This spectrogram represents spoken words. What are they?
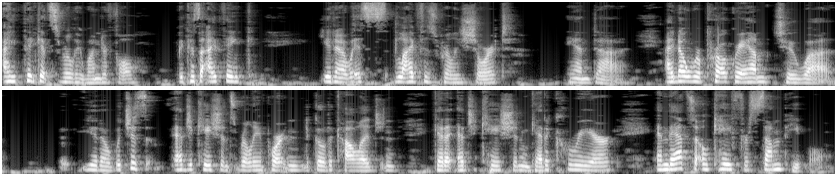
I think it's really wonderful because I think, you know, it's life is really short. And, uh, I know we're programmed to, uh, you know, which is education's really important to go to college and get an education, get a career. And that's okay for some people,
